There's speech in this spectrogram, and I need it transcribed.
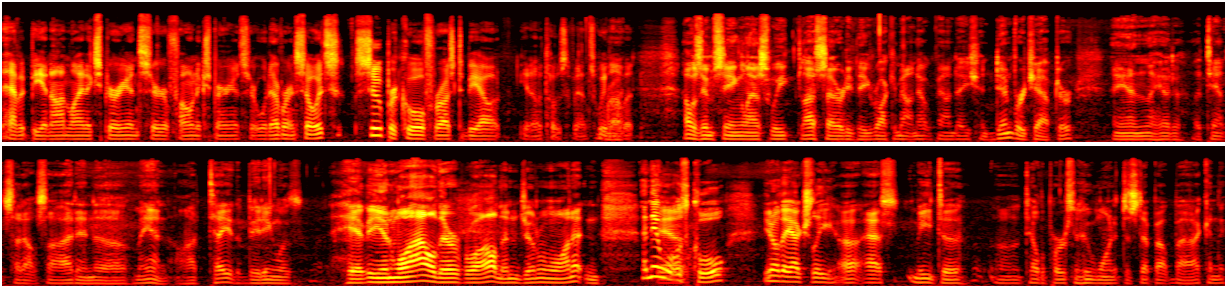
have it be an online experience or a phone experience or whatever. And so, it's super cool for us to be out, you know, at those events. We love it. I was emceeing last week, last Saturday, the Rocky Mountain Elk Foundation Denver chapter, and they had a, a tent set outside. And uh, man, I tell you, the bidding was heavy and wild there for a while. And then the gentleman won it, and and then Yeah. what was cool, you know, they actually uh, asked me to uh, tell the person who wanted to step out back, and the,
